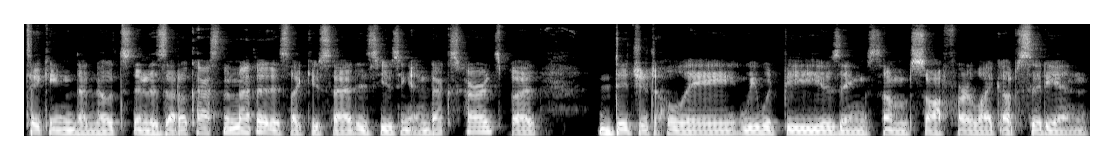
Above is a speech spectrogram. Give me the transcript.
taking the notes in the Zettelkasten method is like you said, is using index cards, but digitally we would be using some software like Obsidian,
